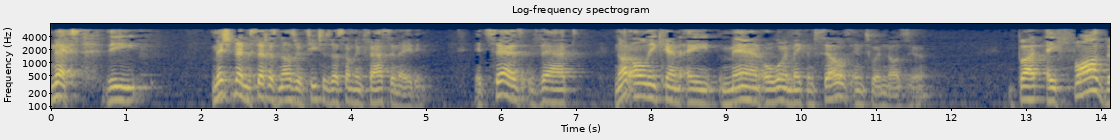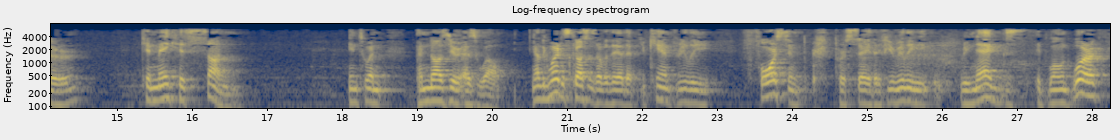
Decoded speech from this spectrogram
Next, the Mishnah in Maseches Nazir teaches us something fascinating. It says that not only can a man or woman make themselves into a Nazir, but a father can make his son into an, a Nazir as well. Now the Gemara discusses over there that you can't really force him per se, that if he really reneges, it won't work,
